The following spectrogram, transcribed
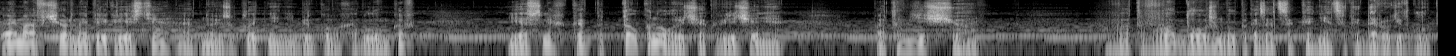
Поймав черное перекрестие, одно из уплотнений белковых обломков, я слегка подтолкнул рычаг увеличения. Потом еще. Вот-вот должен был показаться конец этой дороги вглубь.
